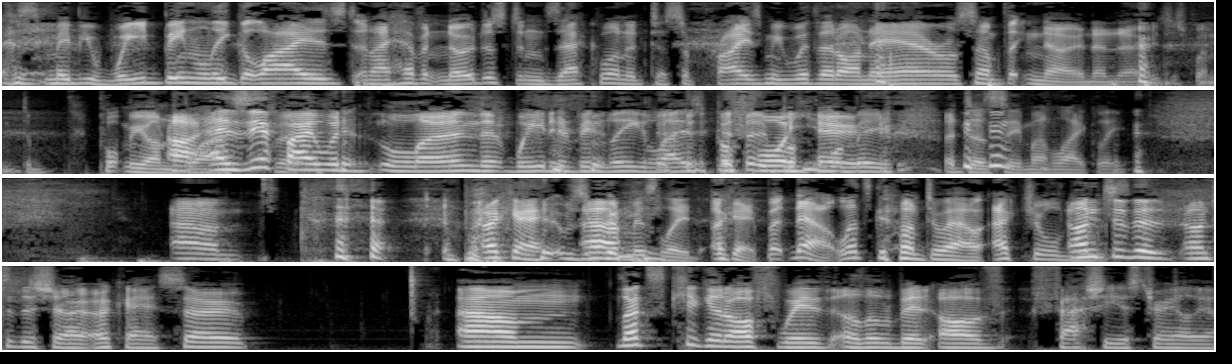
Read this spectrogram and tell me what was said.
has maybe weed been legalized?" And I haven't noticed, and Zach wanted to surprise me with it on air or something. No, no, no, he just wanted to put me on Uh, as if for- I would learn that weed had been legalized before, you. me. That does seem unlikely. Um, okay. It was a good um, mislead. Okay, but now let's get on to our actual news. onto the onto the show. Okay, so um, let's kick it off with a little bit of Fashy Australia.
